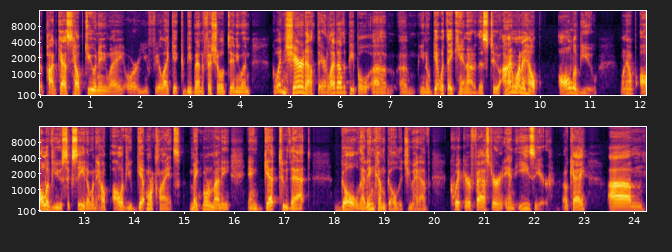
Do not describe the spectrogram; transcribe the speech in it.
uh, podcast helped you in any way, or you feel like it could be beneficial to anyone, go ahead and share it out there. Let other people, um, um, you know, get what they can out of this too. I want to help all of you. I want to help all of you succeed. I want to help all of you get more clients, make more money, and get to that goal, that income goal that you have quicker, faster, and easier. Okay. Um,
